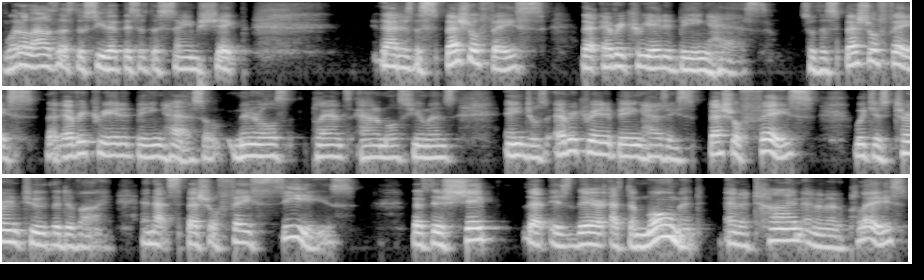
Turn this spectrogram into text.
What allows us to see that this is the same shape? That is the special face that every created being has. So, the special face that every created being has, so minerals, plants, animals, humans, angels, every created being has a special face which is turned to the divine. And that special face sees that this shape that is there at the moment and a time and at a place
